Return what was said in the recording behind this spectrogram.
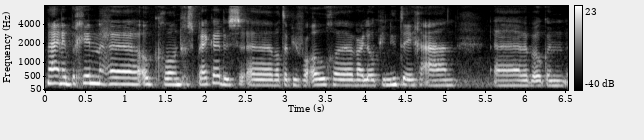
Nou, in het begin uh, ook gewoon gesprekken. Dus uh, wat heb je voor ogen? Waar loop je nu tegenaan? we hebben ook een,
